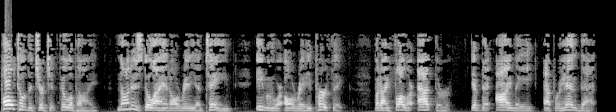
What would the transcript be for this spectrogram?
Paul told the church at Philippi, not as though I had already attained, even were already perfect, but I follow after, if that I may apprehend that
